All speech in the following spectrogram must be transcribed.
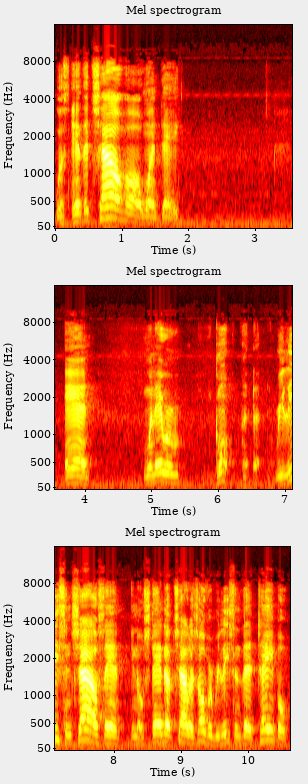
was in the chow hall one day and when they were going, uh, releasing chow, saying, you know, stand up, chow is over, releasing that table,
